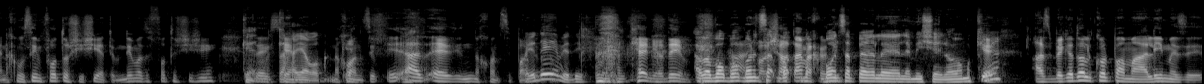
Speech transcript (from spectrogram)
אנחנו עושים פוטו שישי, אתם יודעים מה זה פוטו שישי? כן, זה- המסך הירוק. נכון, סיפ- אה, אה, נכון, סיפרתי. יודעים, יודעים. כן, יודעים. אבל בוא- בוא- בוא בוא- בוא. נספר למי שלא מכיר. כן. אז בגדול כל פעם מעלים איזה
